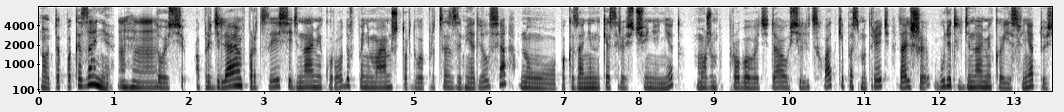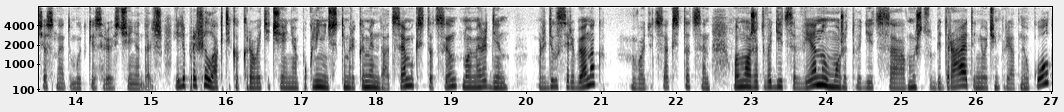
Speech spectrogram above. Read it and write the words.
Но это показания. Угу. То есть определяем в процессе динамику родов, понимаем, что родовой процесс замедлился, но показаний на кесарево сечение нет, можем попробовать да, усилить схватки, посмотреть дальше, будет ли динамика. Если нет, то, естественно, это будет кесарево сечение дальше. Или профилактика кровотечения по клиническим рекомендациям. Окситоцин номер один. Родился ребенок, вводится окситоцин. Он может вводиться в вену, может вводиться в мышцу бедра, это не очень приятный укол.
